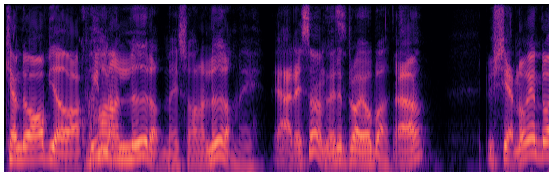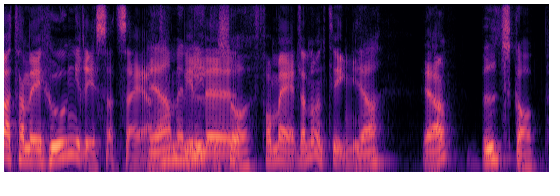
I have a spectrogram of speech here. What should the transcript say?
Kan du avgöra Men har skillnaden? han lurat mig så har han lurat mig. Ja, det är sant. Då är det bra jobbat. Ja. Du känner ändå att han är hungrig så att säga. Att Ja, han men vill eh, så. förmedla någonting. Ja. Ja. Budskap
